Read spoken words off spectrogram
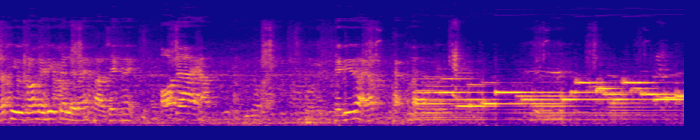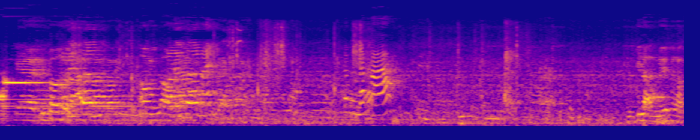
รักทิวซ้อมเพลงที่เต้นเลยไหมพาวเช็คให้ อ๋อได้ครับเพลที่เท่าไหร่ครับแท็กเท่าไหร่โอเคพี่ต้นเลยครับเอาเอานะคะกีฬาเมตรนะครับ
